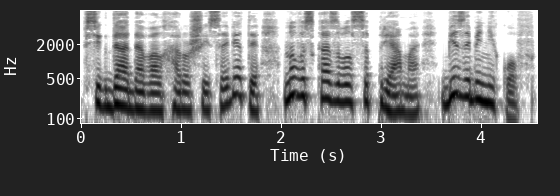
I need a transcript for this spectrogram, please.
всегда давал хорошие советы, но высказывался прямо, без обиняков.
